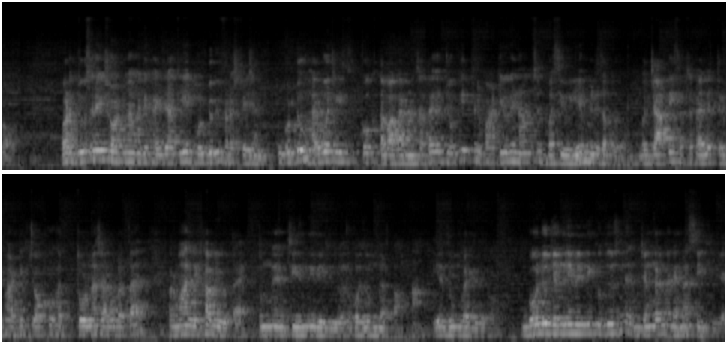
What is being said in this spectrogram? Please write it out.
वाह और दूसरे ही शॉट में हमें दिखाई जाती है गुड्डू की फ्रस्ट्रेशन गुड्डू हर वो चीज़ को तबाह करना चाहता है जो कि त्रिपाठियों के नाम से बसी हुई है मिर्ज़ापुर में। वो जाते ही सबसे पहले त्रिपाठी चौक को तोड़ना चालू करता है और वहाँ लिखा भी होता है, तुमने चीज़ नहीं देखी और को जूम करता हूँ। हाँ ये जूम करके देखो। गोलू जंगली बिल्ली, क्योंकि उसने जंगल में रहना सीख लिया।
